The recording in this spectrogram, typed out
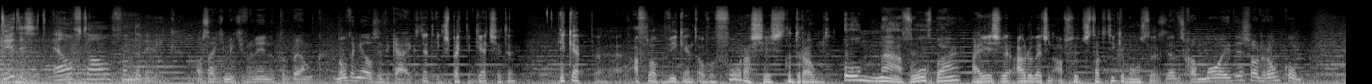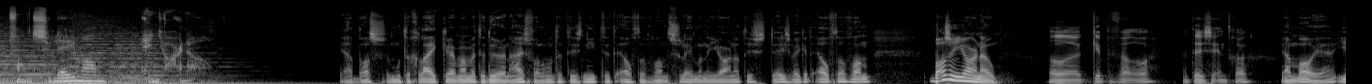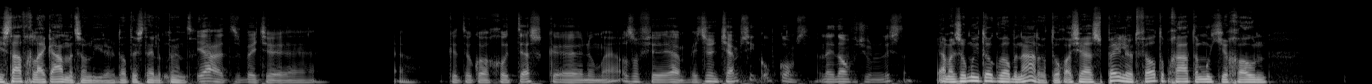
Dit is het elftal van de week. Als dat je met je vriendin op de bank Notting Hill zit te kijken. Net Inspect the Gadget, hè. Ik heb eh, afgelopen weekend over voorassist gedroomd. Onnavolgbaar. Hij is weer ouderwets een absoluut statistieke monster. Dus dat is gewoon mooi. Het is zo'n romcom. Van Suleiman en Jarno. Ja, Bas, we moeten gelijk eh, maar met de deur in huis vallen. Want het is niet het elftal van Suleiman en Jarno. Het is deze week het elftal van Bas en Jarno. Wel eh, kippenvel hoor, met deze intro. Ja, mooi hè. Je staat gelijk aan met zo'n leader. Dat is het hele punt. Ja, het is een beetje... eh, ja, je kunt het ook wel grotesk eh, noemen. Hè? Alsof je ja, een beetje zo'n Champions League opkomst. Alleen dan voor journalisten. Ja, maar zo moet je het ook wel benaderen, toch? Als jij als speler het veld op gaat, dan moet je gewoon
